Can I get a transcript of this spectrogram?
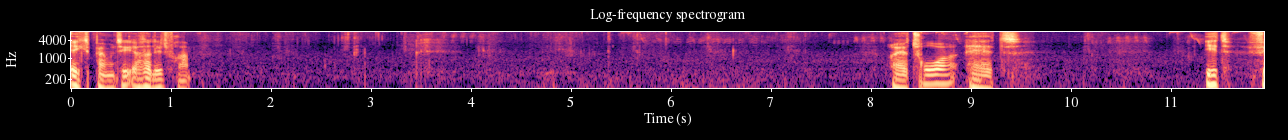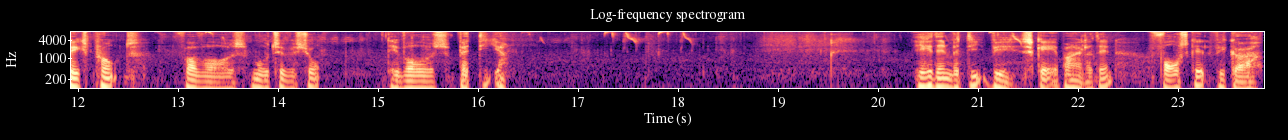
eksperimentere sig lidt frem. Og jeg tror, at et fikspunkt for vores motivation, det er vores værdier. Ikke den værdi, vi skaber, eller den forskel, vi gør,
